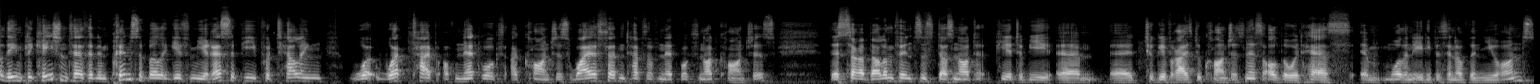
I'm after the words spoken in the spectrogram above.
Well, the implication says that in principle, it gives me a recipe for telling what, what type of networks are conscious, why are certain types of networks not conscious. The cerebellum, for instance, does not appear to be um, uh, to give rise to consciousness, although it has um, more than 80% of the neurons.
